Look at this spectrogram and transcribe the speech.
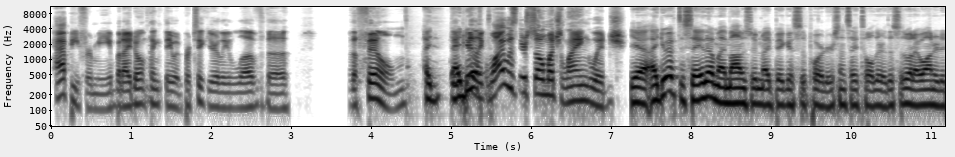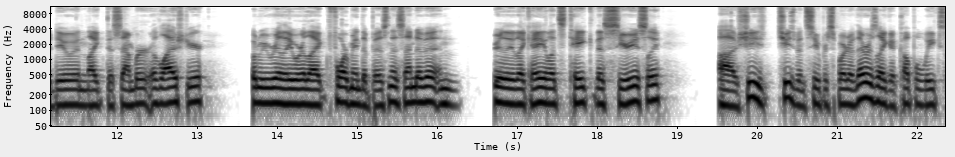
happy for me, but I don't think they would particularly love the the film. I I do like, to- why was there so much language? Yeah, I do have to say though, my mom's been my biggest supporter since I told her this is what I wanted to do in like December of last year, when we really were like forming the business end of it and really like, hey, let's take this seriously. Uh, she's she's been super supportive. There was like a couple weeks,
